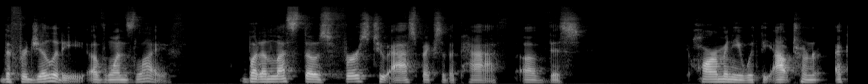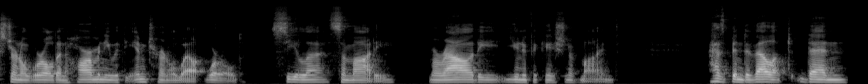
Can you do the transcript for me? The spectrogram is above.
the fragility of one's life. But unless those first two aspects of the path of this harmony with the outer external world and harmony with the internal world, sila, samadhi, morality, unification of mind, has been developed, then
